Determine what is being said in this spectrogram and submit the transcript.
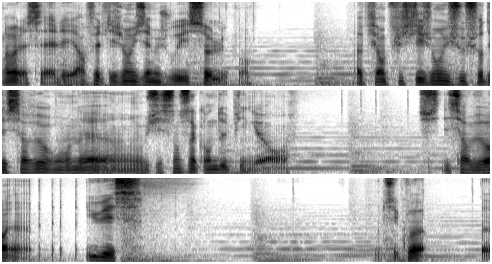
Ah voilà, c'est en fait les gens ils aiment jouer seuls quoi. Ah, puis en plus les gens ils jouent sur des serveurs où on a j'ai 152 ping alors des serveurs US. Euh, c'est quoi euh?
